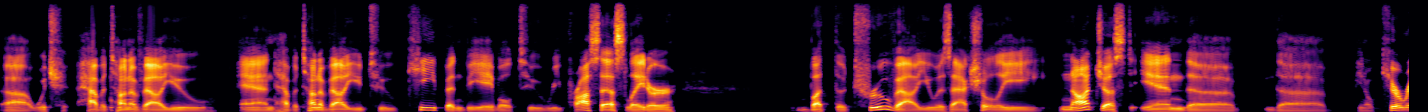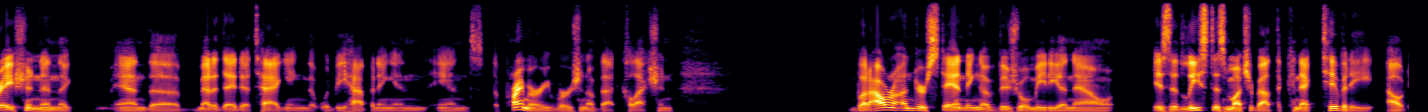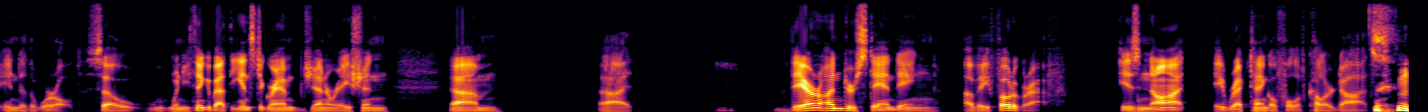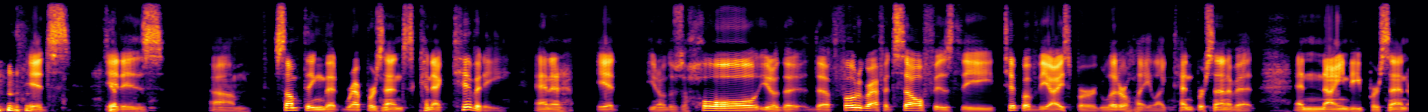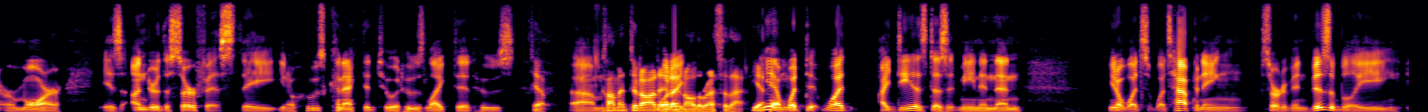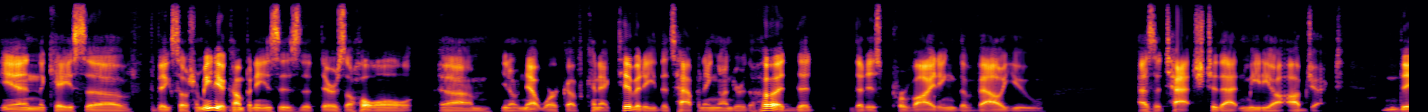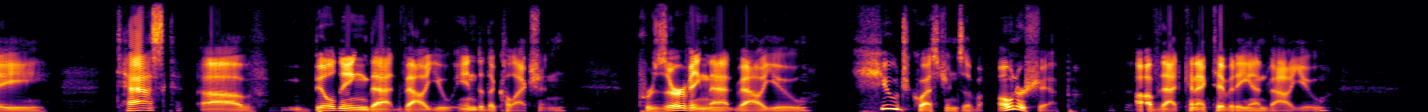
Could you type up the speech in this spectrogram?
uh, which have a ton of value and have a ton of value to keep and be able to reprocess later. But the true value is actually not just in the the you know curation and the and the metadata tagging that would be happening in in the primary version of that collection. But our understanding of visual media now is at least as much about the connectivity out into the world. So w- when you think about the Instagram generation, um, uh, their understanding of a photograph is not a rectangle full of colored dots. it's Yep. it is um, something that represents connectivity, and it it you know there's a whole you know the the photograph itself is the tip of the iceberg, literally like ten percent of it, and ninety percent or more is under the surface. They you know who's connected to it, who's liked it, who's Yep. um, Commented on it what and all the rest of that. Yeah. yeah and what what ideas does it mean and then you know what's what's happening sort of invisibly in the case of the big social media companies is that there's a whole um, you know network of connectivity that's happening under the hood that that is providing the value as attached to that media object the task of building that value into the collection preserving that value huge questions of ownership of that connectivity and value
